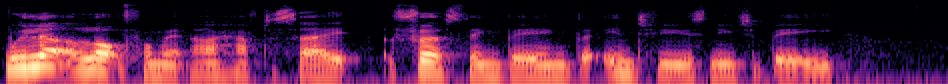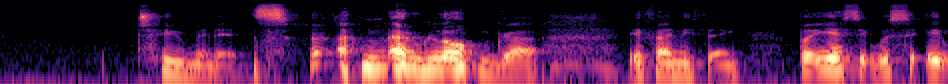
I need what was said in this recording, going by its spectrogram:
We learnt a lot from it. I have to say. First thing being that interviews need to be two minutes and no longer, if anything. But yes, it was. It,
